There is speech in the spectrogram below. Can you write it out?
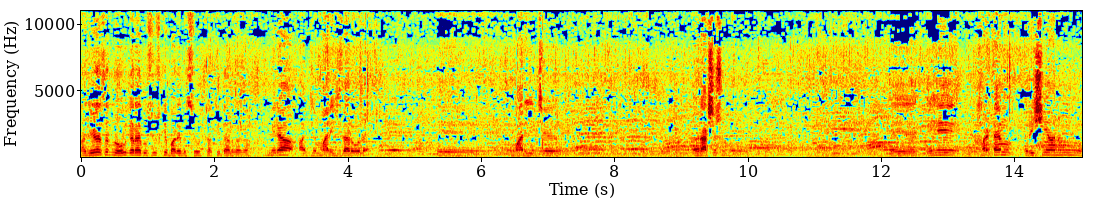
ਆ ਜਿਹੜਾ ਸਰ ਰੋਲ ਕਰਿਆ ਤੁਸੀਂ ਉਸਕੇ ਬਾਰੇ ਦੱਸਿਓ ਚਾਚੀ ਤਾਲਕਾ ਦਾ। ਮੇਰਾ ਅੱਜ ਮਾਰੀਚ ਦਾ ਰੋਲ ਹੈ। ਤੇ ਮਾਰੀਚ ਰਾਖਸ਼ ਹੁੰਦਾ ਤੇ ਇਹ ਹਰ ਟਾਈਮ ਰਿਸ਼ੀਆਂ ਨੂੰ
